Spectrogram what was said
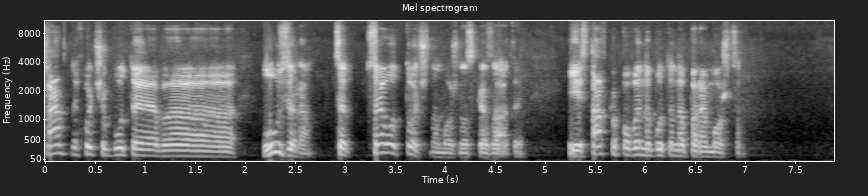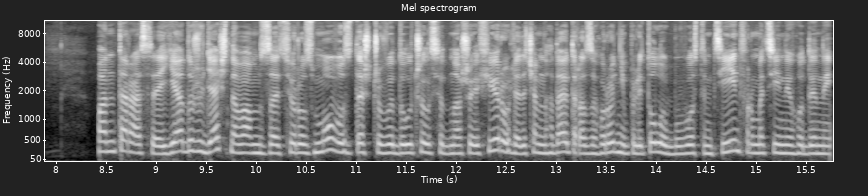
Трамп не хоче бути е, лузером. Це, це от точно можна сказати. І ставка повинна бути на переможця. Пане Тарасе, я дуже вдячна вам за цю розмову, за те, що ви долучилися до нашого ефіру. Глядачам нагадаю, Тарас Загородній політолог був гостем цієї інформаційної години.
